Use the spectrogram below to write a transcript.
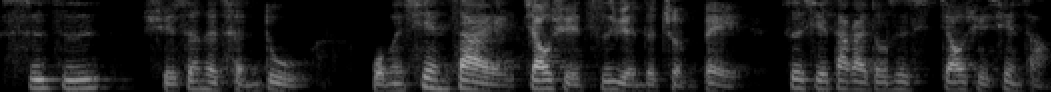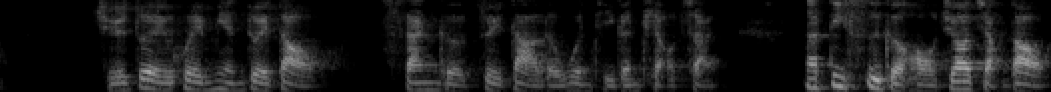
师资、学生的程度，我们现在教学资源的准备，这些大概都是教学现场绝对会面对到。三个最大的问题跟挑战，那第四个哈就要讲到，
